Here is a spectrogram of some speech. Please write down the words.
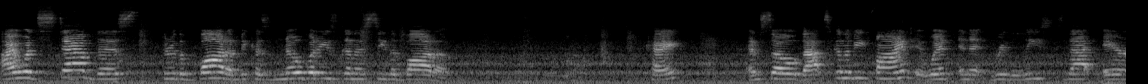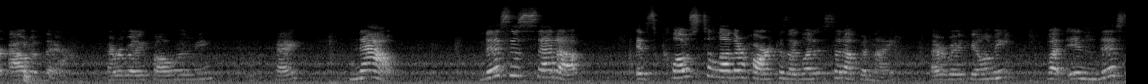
I would stab this through the bottom because nobody's gonna see the bottom. Okay? And so that's gonna be fine. It went and it released that air out of there. Everybody following me? Okay? Now, this is set up. It's close to leather hard because I let it set up a night. Everybody feeling me? But in this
